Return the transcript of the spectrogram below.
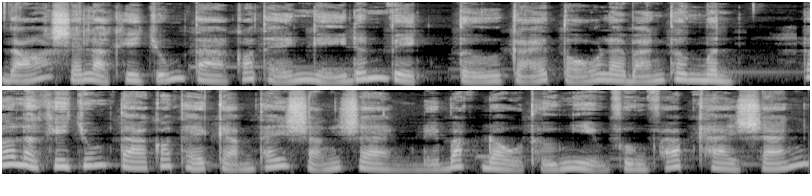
Đó sẽ là khi chúng ta có thể nghĩ đến việc tự cải tổ lại bản thân mình – đó là khi chúng ta có thể cảm thấy sẵn sàng để bắt đầu thử nghiệm phương pháp khai sáng,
